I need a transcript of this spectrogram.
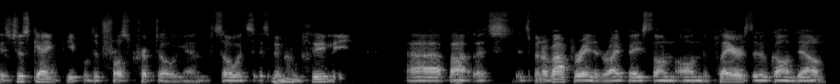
is just getting people to trust crypto again. So it's it's been mm-hmm. completely uh but it's it's been evaporated, right, based on on the players that have gone down.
